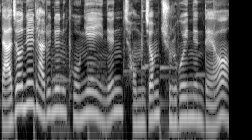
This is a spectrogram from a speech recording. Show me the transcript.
나전을 다루는 공예인은 점점 줄고 있는데요.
